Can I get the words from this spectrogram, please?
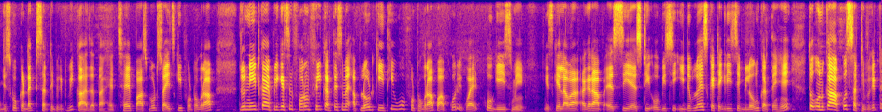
जिसको कंडक्ट सर्टिफिकेट भी कहा जाता है। छः पासपोर्ट साइज़ की फ़ोटोग्राफ जो नीट का एप्लीकेशन फॉर्म फिल करते समय अपलोड की थी, वो फ़ोटोग्राफ आपको रिक्वायर्ड होगी इसमें। इसके अलावा अगर आप S C S T O B C E W S category से बिलोंग करते हैं तो उनका आपको सर्टिफिकेट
